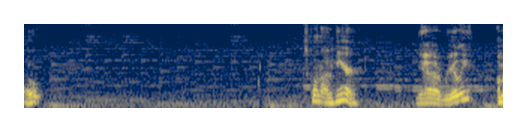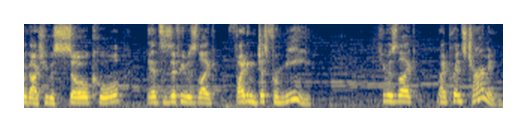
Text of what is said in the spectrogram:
Oh. What's going on here? Yeah, really? Oh my gosh, he was so cool. It's as if he was like fighting just for me. He was like my Prince Charming.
